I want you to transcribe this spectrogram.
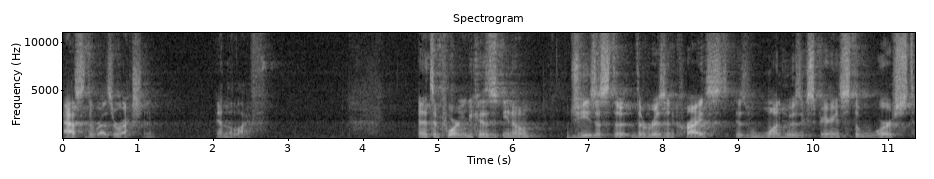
as the resurrection and the life. And it's important because, you know, Jesus, the, the risen Christ, is one who has experienced the worst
